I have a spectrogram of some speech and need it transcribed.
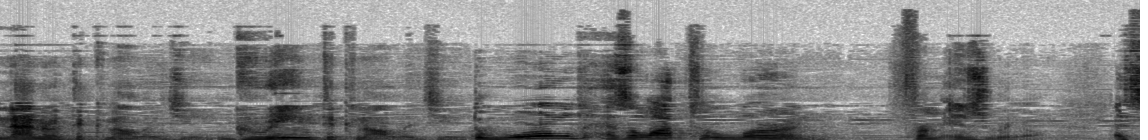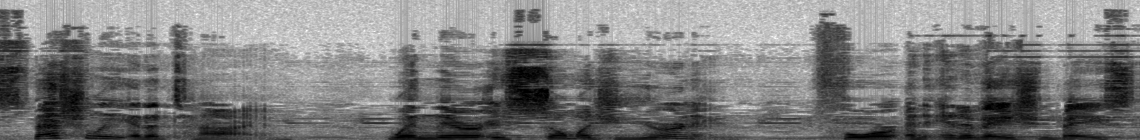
nanotechnology, green technology. The world has a lot to learn from Israel, especially at a time when there is so much yearning for an innovation-based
